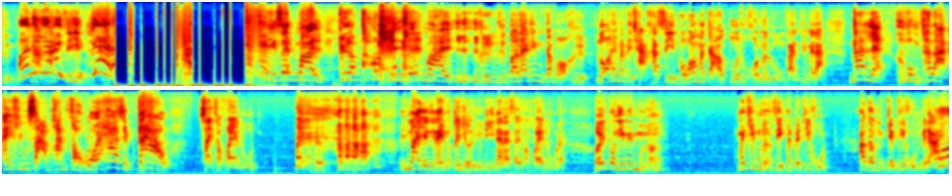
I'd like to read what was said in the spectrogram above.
ถึงอ๋อนี่ไง ฉากคัดซีน yes รีเซ็ตใหม่ เกือบต้องรีเซ็ตใหม่ คือคือตอนแรกที่ผมจะบอกคือ รอให้มันเป็นฉากคัดซีน เพราะว่ามันจะเอาตัวทุกคนมารวมกันใช่ไหมล่ะ นั่นแหละ คือผมฉลาด IQ 3,259 ใส่สแควร์รูทไปกันเถอะเฮ้ยไม่ยังไงมันก็เยอะอยู่ดีนั่นแหละใส่สแควร์รูทอะเฮ้ยตรงนี้ไม่เหมือง ไม่ใช่เหมืองสิ มันเป็นที่ขุด เอาแต่ผมเก็บที่ขุดไม่ได้ อ๋อ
